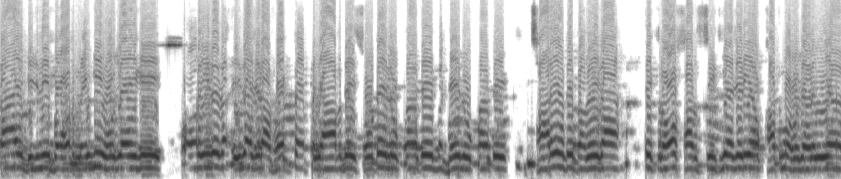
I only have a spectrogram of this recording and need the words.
ਤਾਂ ਇਹ ਬਿਜਲੀ ਬਹੁਤ ਮਹਿੰਗੀ ਹੋ ਜਾਏਗੀ ਔਰ ਇਹਦਾ ਇਹਦਾ ਜਿਹੜਾ ਇਫੈਕਟ ਹੈ, ਪੰਜਾਬ ਦੇ ਛੋਟੇ ਲੋਕਾਂ ਤੇ, ਵੱਡੇ ਲੋਕਾਂ ਤੇ, ਸਾਰਿਆਂ ਤੇ ਪਵੇਗਾ ਤੇ ਕ੍ਰੋਸ ਸਬਸਿਡੀਆਂ ਜਿਹੜੀਆਂ ਉਹ ਖਤਮ ਹੋ ਜਾਣਗੀਆਂ।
